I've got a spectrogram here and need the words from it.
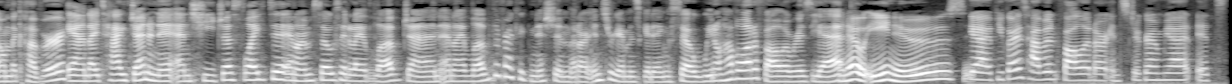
on the cover, and I tagged Jen in it, and she just liked it, and I'm so excited. I love Jen, and I love the recognition that our Instagram is getting. So we don't have a lot of followers yet. I know, E News. Yeah, if you guys haven't followed our Instagram yet, it's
